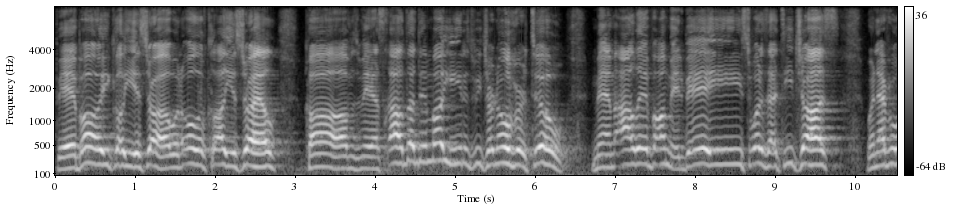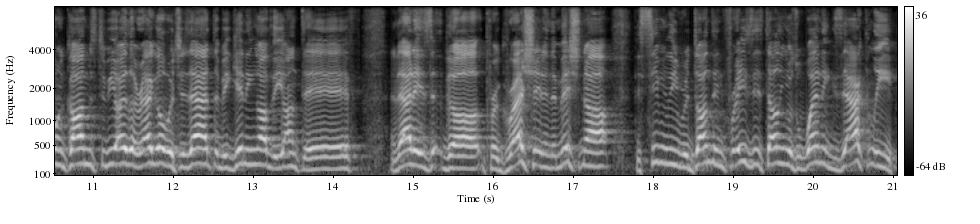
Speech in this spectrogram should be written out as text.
Be'boy Kol Yisrael, when all of Klal Yisrael comes, Me'eschalta Dimayid, as we turn over to Mem Aleph Amid Beis, what does that teach us? When everyone comes to be Oila Regal, which is at the beginning of the Yontif, and that is the progression in the Mishnah, the seemingly redundant phrases telling us when exactly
